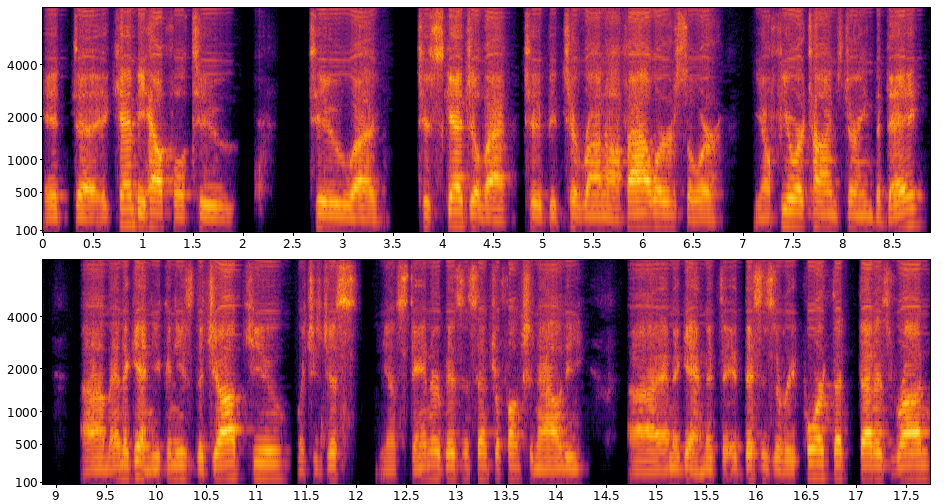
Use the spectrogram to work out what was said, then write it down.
it uh, it can be helpful to to uh, to schedule that to be, to run off hours or you know fewer times during the day. Um, and again, you can use the job queue, which is just you know standard Business Central functionality. Uh, and again, it, it, this is a report that that is run.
